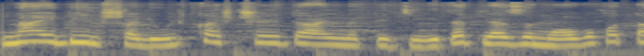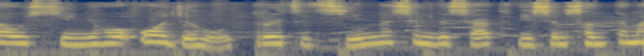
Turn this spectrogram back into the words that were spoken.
Найбільша люлька, що ідеально підійде для зимового та осіннього одягу 37 на 78 см.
